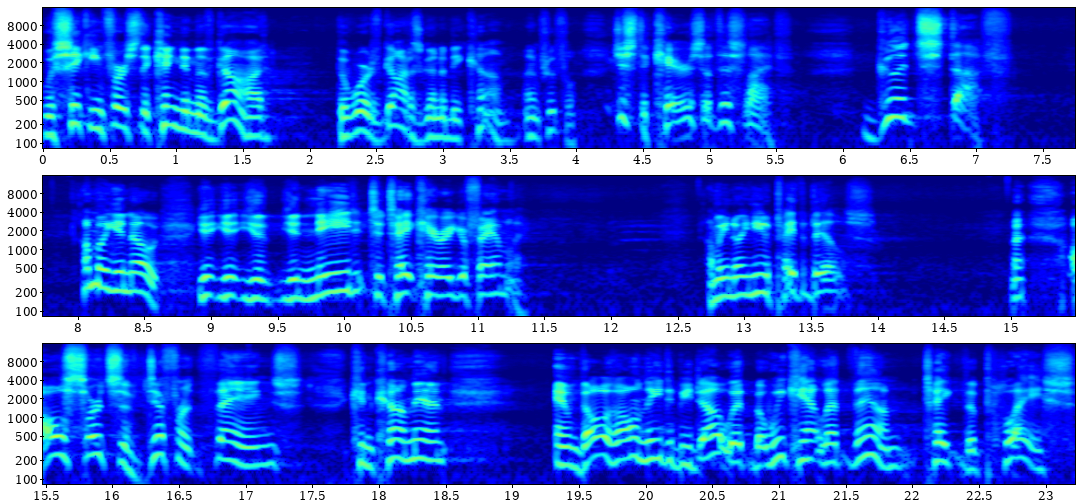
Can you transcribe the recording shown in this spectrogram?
with seeking first the kingdom of God, the Word of God is going to become unfruitful. Just the cares of this life. Good stuff. How many of you know you, you, you need to take care of your family? How many you know you need to pay the bills? Right? All sorts of different things can come in, and those all need to be dealt with, but we can't let them take the place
